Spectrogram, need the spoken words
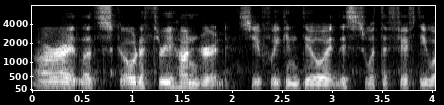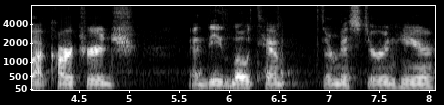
Alright, let's go to 300. See if we can do it. This is with the 50 watt cartridge and the low temp thermistor in here.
